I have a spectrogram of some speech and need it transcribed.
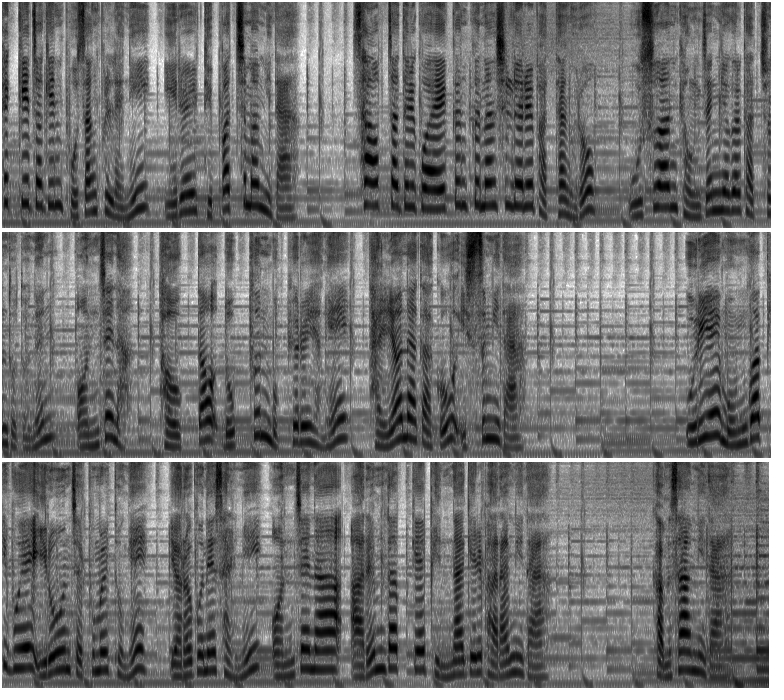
획기적인 보상 플랜이 이를 뒷받침합니다. 사업자들과의 끈끈한 신뢰를 바탕으로 우수한 경쟁력을 갖춘 도도는 언제나 더욱더 높은 목표를 향해 달려나가고 있습니다. 우리의 몸과 피부에 이로운 제품을 통해 여러분의 삶이 언제나 아름답게 빛나길 바랍니다. 감사합니다.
